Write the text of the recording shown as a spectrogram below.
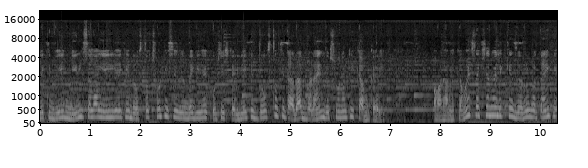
लेकिन भाई, मेरी सलाह यही है कि दोस्तों छोटी सी ज़िंदगी है, कोशिश करिए कि दोस्तों की तादाद बढ़ाएँ, दुश्मनों की कम करें। और हमें कमेंट सेक्शन में लिख के ज़रूर बताएँ कि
